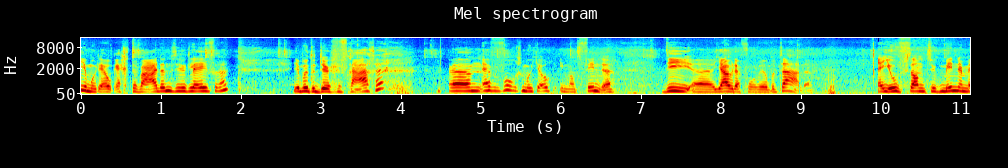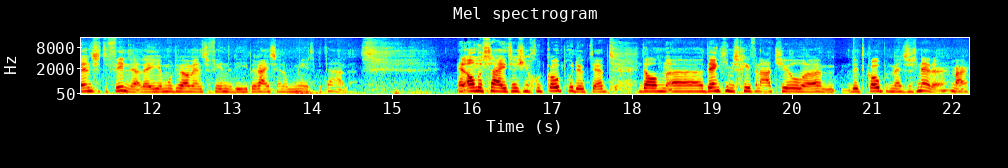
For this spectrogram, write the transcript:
je moet ook echt de waarde natuurlijk leveren. Je moet het durven vragen. Ehm, en vervolgens moet je ook iemand vinden die uh, jou daarvoor wil betalen. En je hoeft dan natuurlijk minder mensen te vinden. Alleen je moet wel mensen vinden die bereid zijn om meer te betalen. En anderzijds, als je een goedkoop product hebt, dan uh, denk je misschien van, ah chill, uh, dit kopen mensen sneller. Maar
